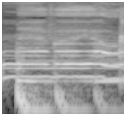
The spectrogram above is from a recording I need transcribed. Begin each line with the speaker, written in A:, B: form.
A: Whenever you're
